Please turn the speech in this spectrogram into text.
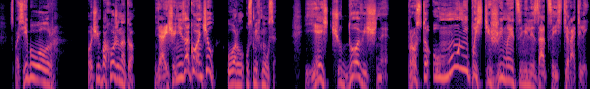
— Спасибо, Уоллер. Очень похоже на то. — Я еще не закончил, — Уорл усмехнулся. — Есть чудовищная, просто уму непостижимая цивилизация стирателей.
